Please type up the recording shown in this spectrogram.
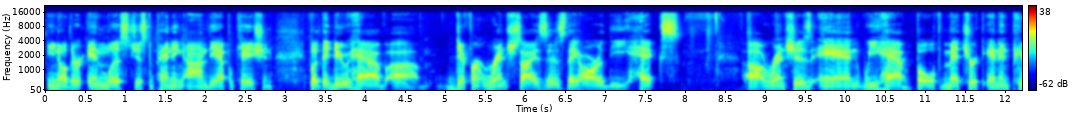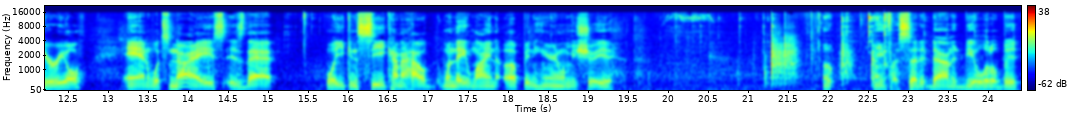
you know, they're endless just depending on the application. But they do have um, different wrench sizes. They are the hex uh, wrenches and we have both metric and imperial. And what's nice is that well you can see kind of how when they line up in here let me show you. Oh maybe if I set it down it'd be a little bit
